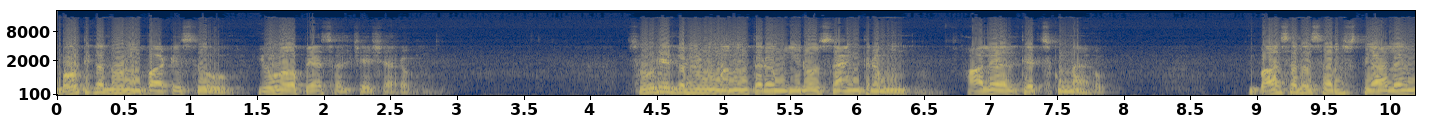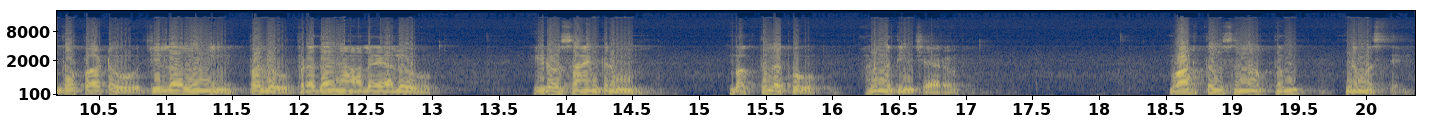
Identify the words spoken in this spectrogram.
భౌతిక దూరం పాటిస్తూ యోగాభ్యాసాలు చేశారు. సూర్యగ్రహణం అనంతరం ఈరోజు సాయంత్రం ఆలయాలు తెరుచుకున్నారు. బాసర సరస్వతి ఆలయంతో పాటు జిల్లాలోని పలు ప్రధాన ఆలయాలు ఈరోజు సాయంత్రం భక్తులకు అనుమతించారు. వార్తలు సమాప్తం. నమస్తే.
